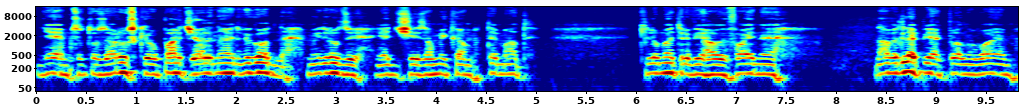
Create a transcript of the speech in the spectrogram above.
Nie wiem, co to za ruskie oparcie, ale nawet wygodne. Moi drodzy, ja dzisiaj zamykam temat. Kilometry wjechały fajne. Nawet lepiej jak planowałem.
